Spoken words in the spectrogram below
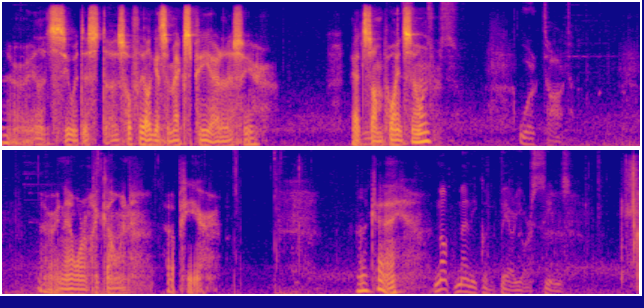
All right, let's see what this does. Hopefully, I'll get some XP out of this here at some point soon. All right, now where am I going? Up here. Okay. Not many could bear your sins. I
